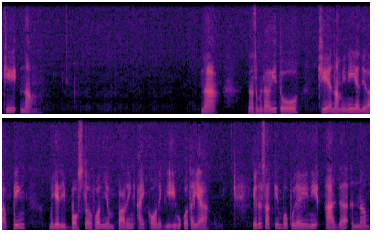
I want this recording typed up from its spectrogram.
K6. Nah, nah sementara itu, K6 ini yang diraping menjadi box telepon yang paling ikonik di ibu kota ya. Itu saking populer ini ada 60.000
